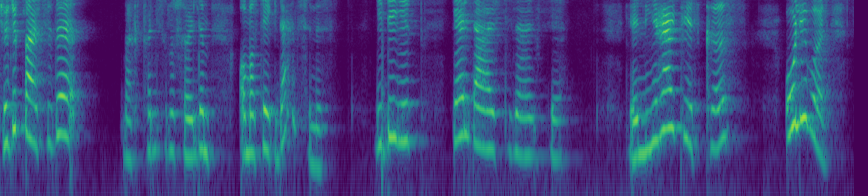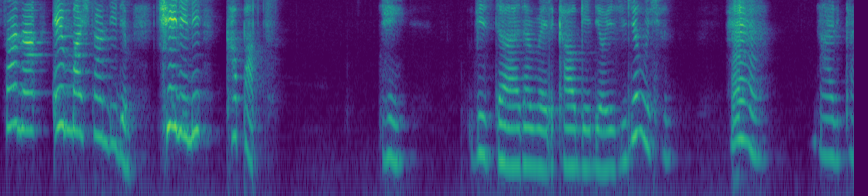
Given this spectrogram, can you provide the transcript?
Çocuklar size bak hani sana söyledim o masaya gider misiniz? Gideyiz. Gel dersin Nancy. Ya niye herkes kız? Oliver sana en baştan dedim. Çeneni kapat. Hey. Biz de bazen böyle kavga ediyoruz biliyor musun? He. Harika.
